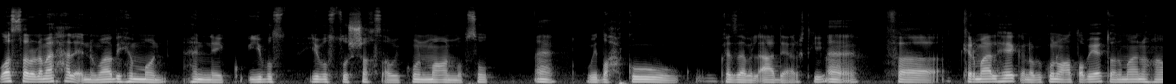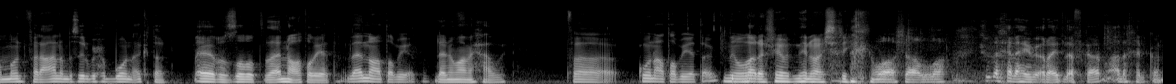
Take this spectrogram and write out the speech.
وصلوا لمرحلة إنه ما بيهمهم هن يبسط يبسطوا الشخص أو يكون معهم مبسوط إيه ويضحكوه وكذا بالقعدة عرفت كيف؟ إيه فكرمال هيك إنه بيكونوا على طبيعتهم وما إنه هامهم فالعالم بصيروا بيحبون أكثر إيه بالضبط لأنه على طبيعته لأنه على طبيعتهم. لأنه ما عم يحاول. فكون على طبيعتك. نوار 2022 ما شاء الله. شو دخلها هي بقرايه الأفكار؟ ما دخلكم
